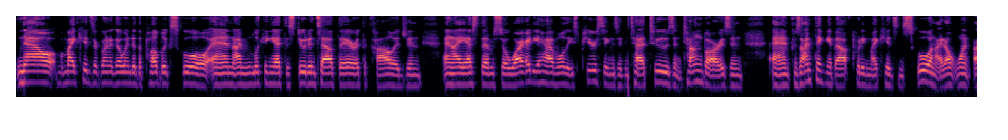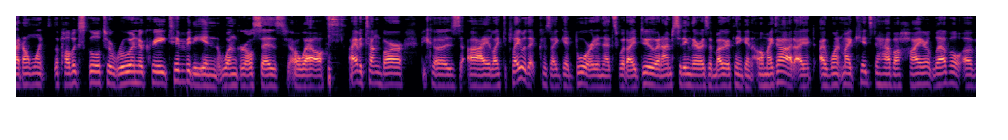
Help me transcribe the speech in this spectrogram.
now my kids are going to go into the public school and i'm looking at the students out there at the college and and i ask them so why do you have all these piercings and tattoos and tongue bars? And and because i'm thinking about putting my kids in school and i don't want i don't want the public school to ruin their creativity. And one girl says oh well i have a tongue bar because i like to play with it because i get bored and that's what i do. And i'm sitting there as a mother thinking oh my god i i want my kids to have a higher level of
